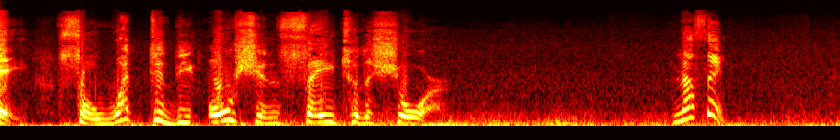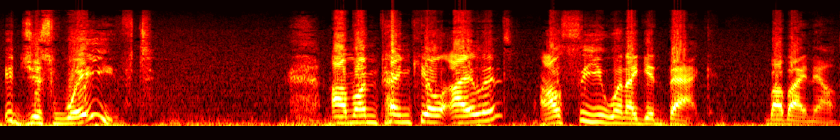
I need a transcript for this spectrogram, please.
day. so what did the ocean say to the shore? Nothing. It just waved. I'm on Penkill Island. I'll see you when I get back. Bye bye now.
